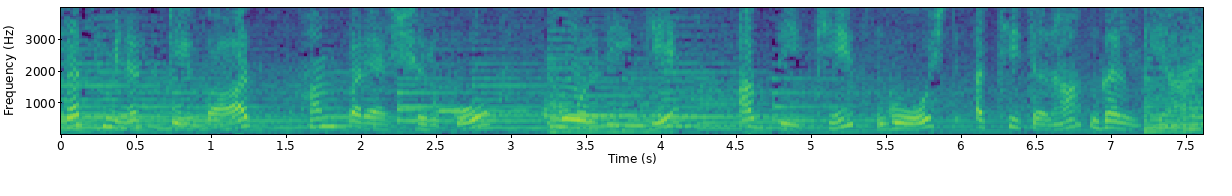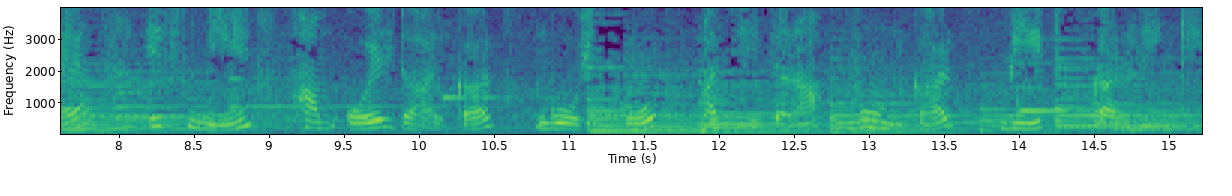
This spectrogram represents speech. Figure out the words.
दस मिनट के बाद हम प्रेशर को खोल देंगे। अब देखें, गोश्त अच्छी तरह गल गया है। इसमें हम ऑयल डालकर गोश्त को अच्छी तरह भून कर बीट कर लेंगे।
